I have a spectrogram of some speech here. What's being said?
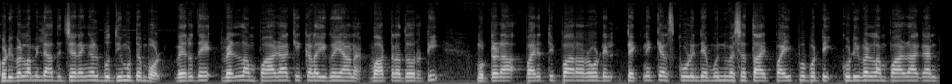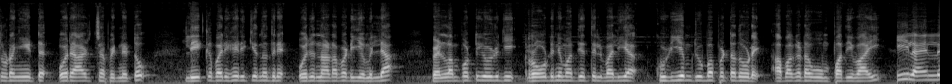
കുടിവെള്ളമില്ലാതെ ജനങ്ങൾ ബുദ്ധിമുട്ടുമ്പോൾ വെറുതെ വെള്ളം പാഴാക്കി കളയുകയാണ് വാട്ടർ അതോറിറ്റി. മുട്ടട പരുത്തിപ്പാറ റോഡിൽ ടെക്നിക്കൽ സ്കൂളിന്റെ മുൻവശത്തായി പൈപ്പ് പൊട്ടി കുടിവെള്ളം പാഴാകാൻ തുടങ്ങിയിട്ട് ഒരാഴ്ച പിന്നിട്ടു. ലീക്ക് പരിഹരിക്കുന്നതിന് ഒരു നടപടിയുമില്ല. വെള്ളം പൊട്ടിയൊഴുകി റോഡിന് മധ്യത്തിൽ വലിയ കുഴിയും രൂപപ്പെട്ടതോടെ അപകടവും പതിവായി. ഈ ലൈനിൽ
